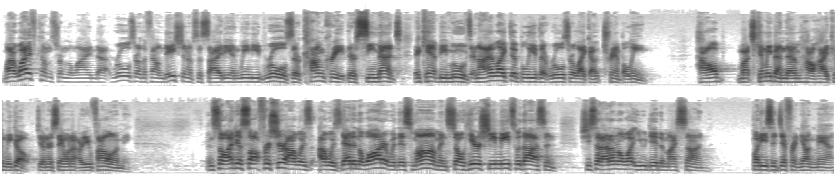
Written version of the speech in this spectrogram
My wife comes from the line that rules are the foundation of society and we need rules. They're concrete, they're cement, they can't be moved. And I like to believe that rules are like a trampoline. How much can we bend them? How high can we go? Do you understand what I, are you following me? And so I just thought for sure I was I was dead in the water with this mom and so here she meets with us and she said I don't know what you did to my son, but he's a different young man.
